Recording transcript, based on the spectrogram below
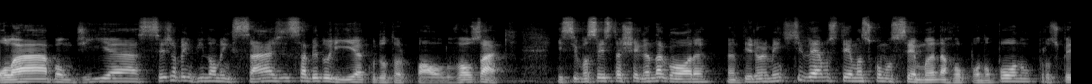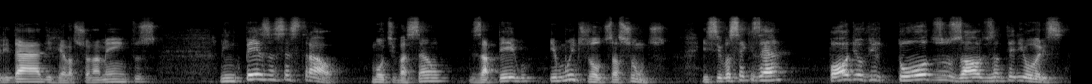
Olá, bom dia. Seja bem-vindo ao Mensagem de Sabedoria com o Dr. Paulo Valzac. E se você está chegando agora, anteriormente tivemos temas como Semana Roponopono, Prosperidade, Relacionamentos, Limpeza Ancestral, Motivação, Desapego e muitos outros assuntos. E se você quiser, pode ouvir todos os áudios anteriores.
